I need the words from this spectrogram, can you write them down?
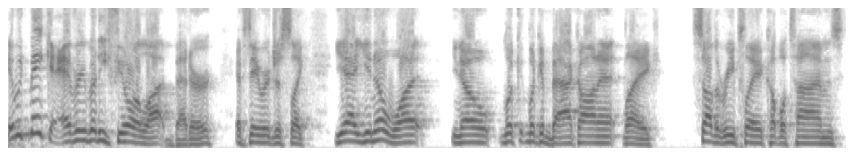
It would make everybody feel a lot better if they were just like, yeah, you know what, you know, look looking back on it, like saw the replay a couple times.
